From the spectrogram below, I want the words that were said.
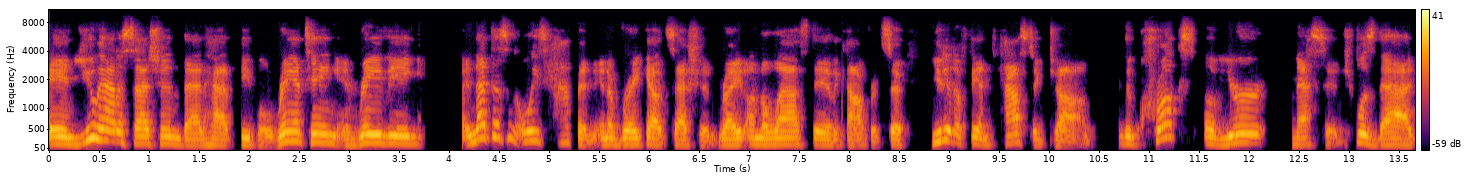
And you had a session that had people ranting and raving. And that doesn't always happen in a breakout session, right? On the last day of the conference. So you did a fantastic job. The crux of your message was that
